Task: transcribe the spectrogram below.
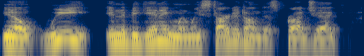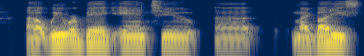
you know, we in the beginning when we started on this project, uh, we were big into my buddies.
